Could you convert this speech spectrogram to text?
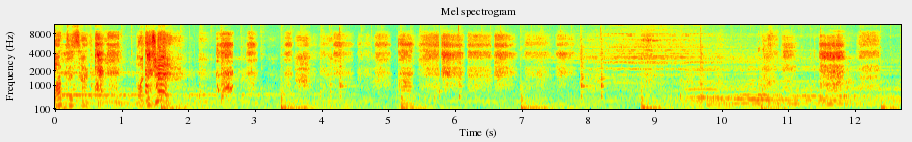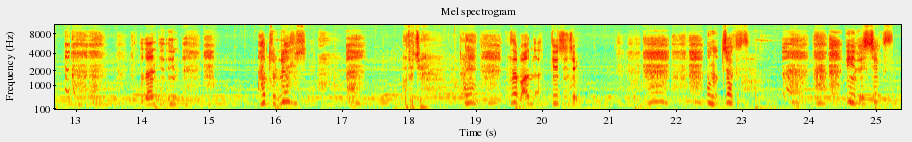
Ne yaptın sen? Hatice! Buradan dediğini hatırlıyor musun? Hatice! Zamanla geçecek. Unutacaksın. İyileşeceksin.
